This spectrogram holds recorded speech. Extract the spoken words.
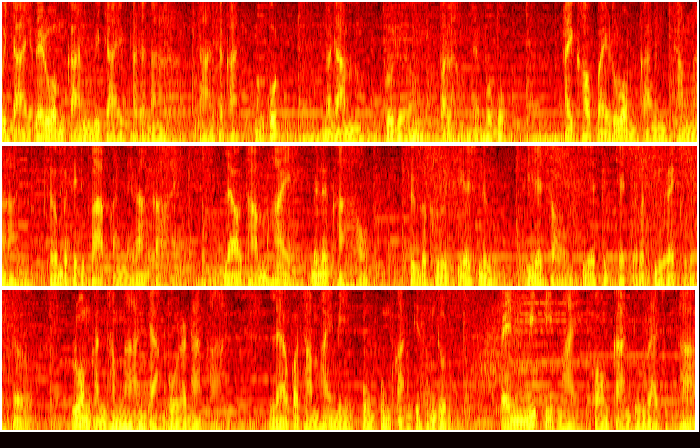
คณะนักวิจัยได้ร่วมกันวิจัยพัฒนาสารสกัด มังคุดงาดำตัวเหลืองฝรั่งและโบวบก ให้เข้าไปร่วมกันทำงานเสริมประสิทธิภาพกันในร่างกาย แล้วทำให้เม็ดเลือดขาว ซึ่งก็คือ TH1 TH2 TH17 แล้วก็ T regulator ร่วมกันทำงานอย่างบูรณาการ แล้วก็ทำให้มีภูมิคุ้มกันที่สมดุล เป็นมิติใหม่ของการดูแลสุขภาพ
